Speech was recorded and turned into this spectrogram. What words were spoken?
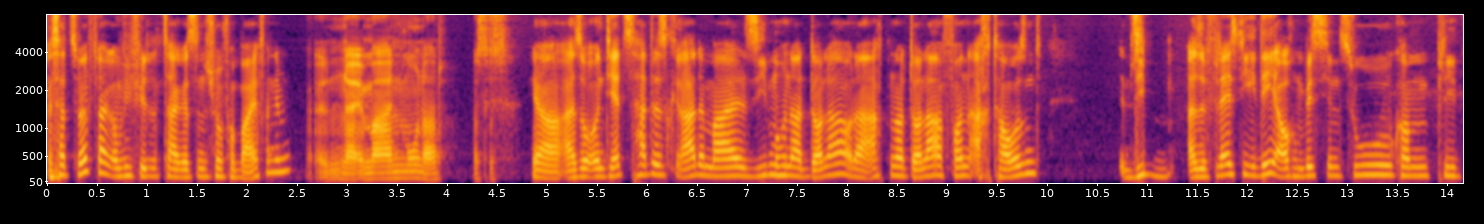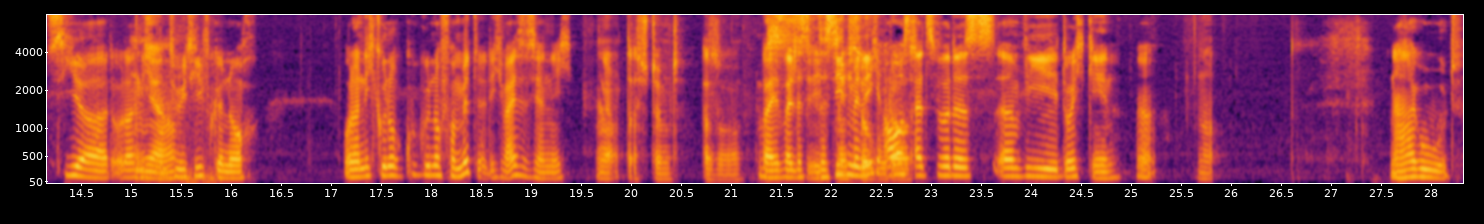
es hat zwölf Tage und wie viele Tage sind schon vorbei von dem? Na, immer einen Monat. Das ist. Ja, also und jetzt hat es gerade mal 700 Dollar oder 800 Dollar von 8000. Sie, also vielleicht ist die Idee auch ein bisschen zu kompliziert oder nicht Ja. intuitiv genug. Oder nicht genug, gut genug vermittelt. Ich weiß es ja nicht. Ja, das stimmt. Also. Weil, weil das, das sieht mir so nicht gut aus, als würde es irgendwie durchgehen. Ja. Ja. Na gut.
